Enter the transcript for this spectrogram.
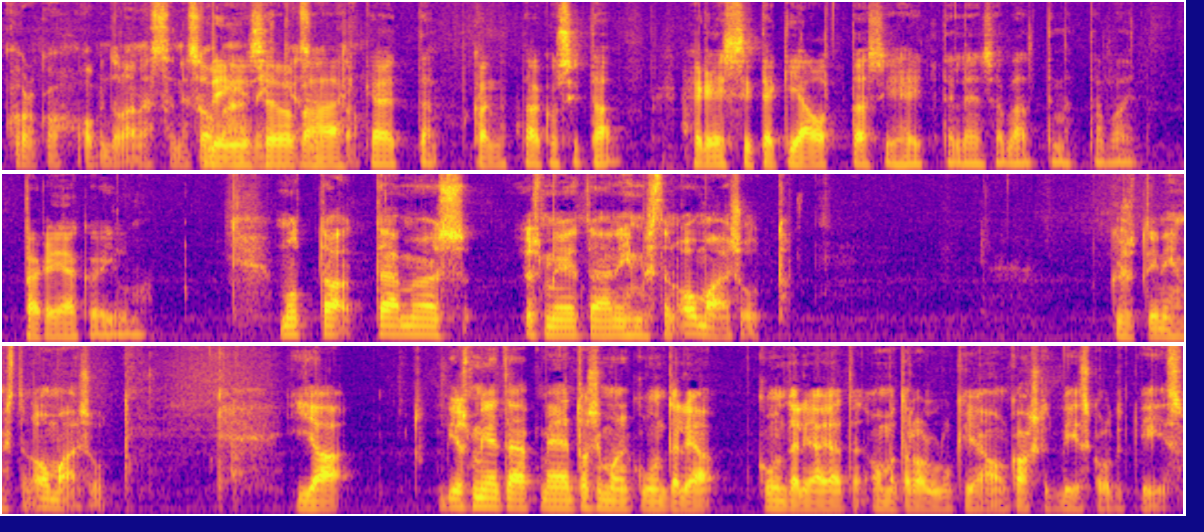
korko opintolainassa, niin se on niin, vähän se on vähän ehkä, että kannattaako sitä ressitekijää ottaa siihen itselleensä välttämättä vai pärjääkö ilman. Mutta tämä myös, jos mietitään ihmisten omaisuutta, kysyttiin ihmisten omaisuutta. Ja jos mietitään, että meidän tosi moni kuuntelija, kuuntelija ja omatalon lukija on 25-35,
